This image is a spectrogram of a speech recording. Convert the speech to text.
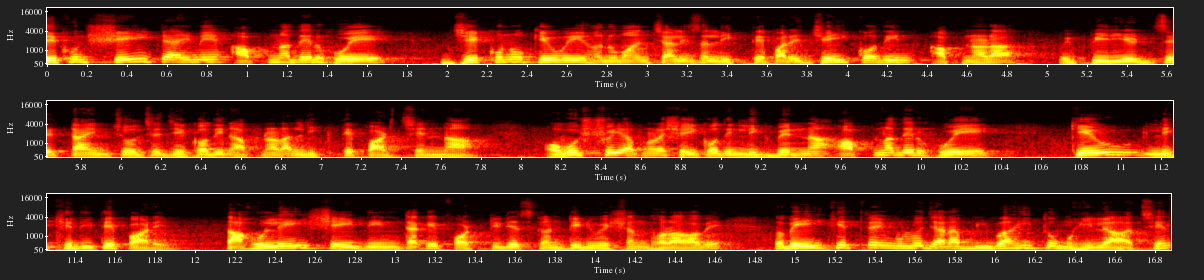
দেখুন, সেই টাইমে আপনাদের হয়ে যে কোনো কেউ এই হনুমান চালিসা লিখতে পারে, যেই কদিন আপনারা ওই পিরিয়ডসের টাইম চলছে, যে কদিন আপনারা লিখতে পারছেন না, অবশ্যই আপনারা সেই কদিন লিখবেন না। আপনাদের হয়ে কেউ লিখে দিতে পারে, তাহলেই সেই দিনটাকে ফর্টি ডেজ কন্টিনিউয়েশন ধরা হবে। তবে এই ক্ষেত্রে আমি বলব, যারা বিবাহিত মহিলা আছেন,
